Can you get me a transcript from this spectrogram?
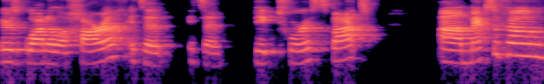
There's Guadalajara. It's a it's a big tourist spot. Um, Mexico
